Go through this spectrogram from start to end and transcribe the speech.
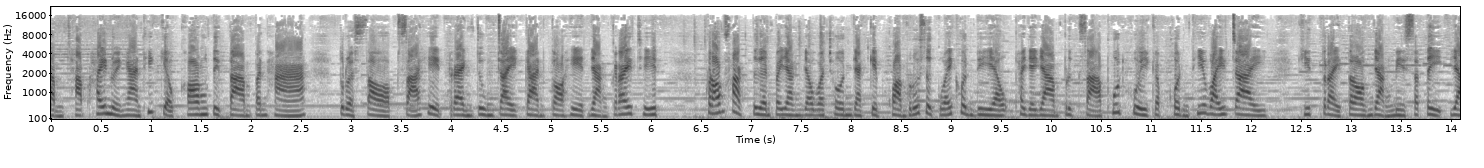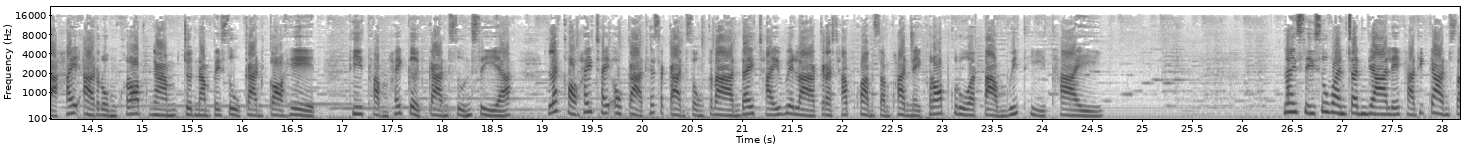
กำชับให้หน่วยงานที่เกี่ยวข้องติดตามปัญหา ตรวจสอบสาเหตุแรงจูงใจการก่อเหตุอย่างใกล้ชิด พร้อมฝากเตือนไปยังเยาวชนอย่ากเก็บความรู้สึกไว้คนเดียว พยายามปรึกษาพูดคุยกับคนที่ไว้ใจ คิดไตร่ตรองอย่างมีสติ อย่าให้อารมณ์ครอบงำจนนำไปสู่การก่อเหตุ ที่ทำให้เกิดการสูญเสีย และขอให้ใช้โอกาสเทศกาลสงกรานต์ได้ใช้เวลากระชับความสัมพันธ์ในครอบครัวตามวิถีไทย นายศรีสุวรรณจันยาเลขาธิการส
